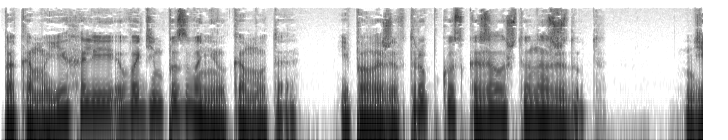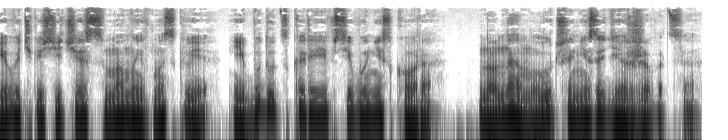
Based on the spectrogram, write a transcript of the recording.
Пока мы ехали, Вадим позвонил кому-то и, положив трубку, сказал, что нас ждут. Девочка сейчас с мамой в Москве и будут, скорее всего, не скоро. Но нам лучше не задерживаться.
